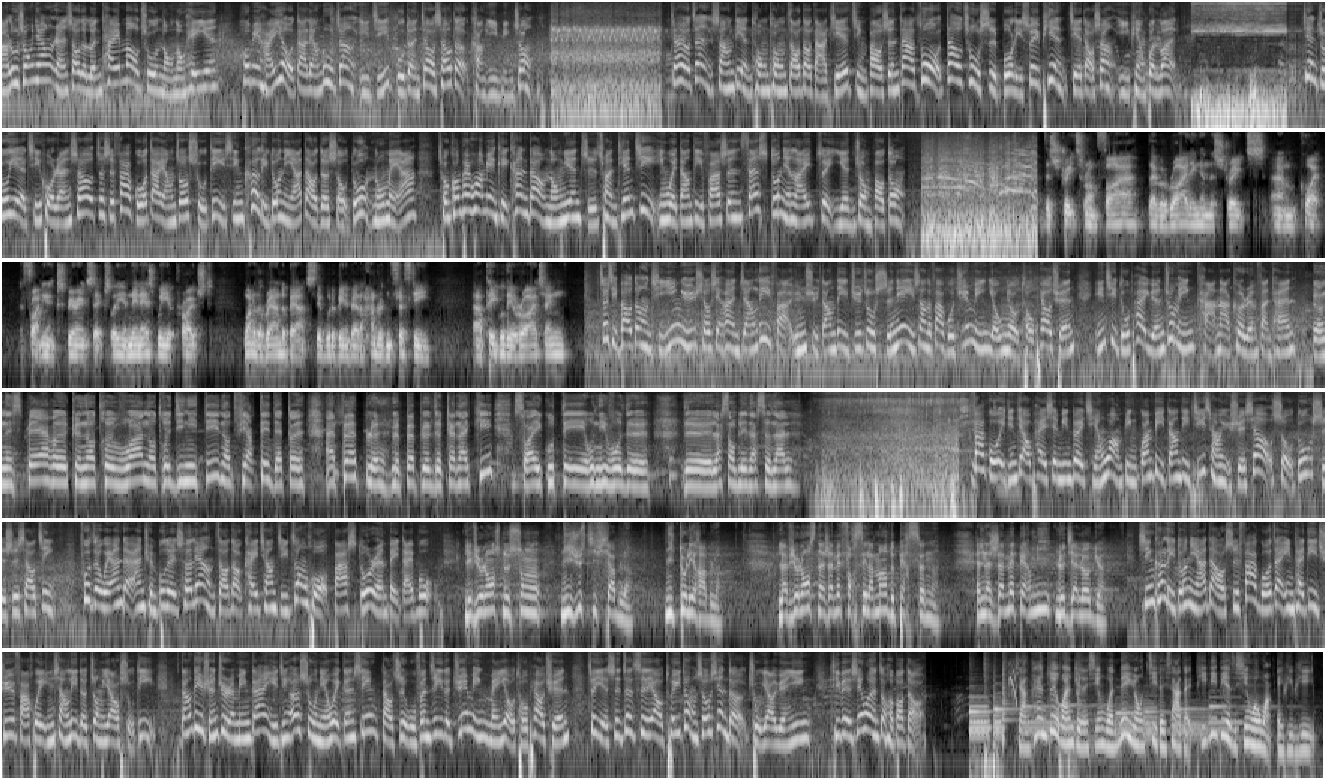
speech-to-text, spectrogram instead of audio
马路中央燃烧的轮胎冒出浓浓黑烟，后面还有大量路障以及不断叫嚣的抗议民众。加油站、商店通通遭到打劫，警报声大作，到处是玻璃碎片，街道上一片混乱。建筑也起火燃烧，这是法国大洋洲属地新克里多尼亚岛的首都努美阿。从空拍画面可以看到，浓烟直窜天际，因为当地发生三十多年来最严重暴动。The streets were on fire. They were rioting in the streets. Um, quite a frightening experience, actually. And then as we approached one of the roundabouts, there would have been about 150 uh, people there rioting. 这起暴动起因于修宪案将立法允许当地居住十年以上的法国居民拥有投票权，引起独派原住民卡纳克人反弹。On espère que notre voix, notre dignité, notre fierté d'être un peuple, le peuple de Kanaki, soit écoutée au niveau de de l'Assemblée nationale. 法国已经调派宪兵队前往，并关闭当地机场与学校，首都实施宵禁。负责维安的安全部队车辆遭到开枪及纵火，八十多人被逮捕。新克里多尼亚岛是法国在印太地区发挥影响力的重要属地，当地选举人名单已经二十五年未更新，导致五分之一的居民没有投票权，这也是这次要推动修宪的主要原因。TV 的新闻综合报道。想看最完整的新闻内容，记得下载 TVBS 新闻网 APP。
